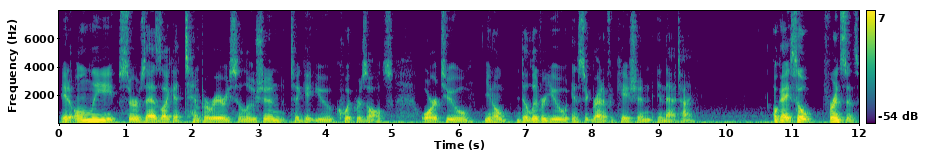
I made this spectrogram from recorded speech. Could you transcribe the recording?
It only serves as like a temporary solution to get you quick results or to, you know, deliver you instant gratification in that time. Okay, so for instance,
